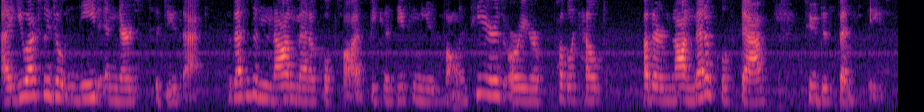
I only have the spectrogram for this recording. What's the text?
uh, you actually don't need a nurse to do that. So that is a non-medical pod because you can use volunteers or your public health, other non-medical staff to dispense these.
